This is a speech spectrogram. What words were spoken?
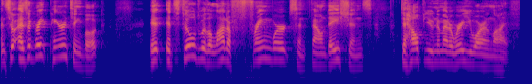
And so, as a great parenting book, it, it's filled with a lot of frameworks and foundations to help you no matter where you are in life.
